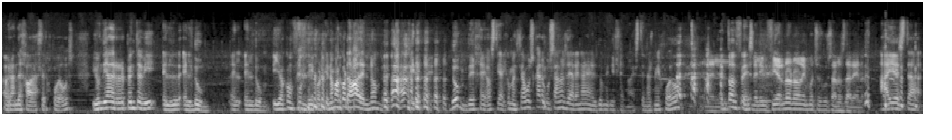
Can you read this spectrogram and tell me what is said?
habrán dejado de hacer juegos. Y un día de repente vi el, el Doom. El, el Doom. Y yo confundí porque no me acordaba del nombre. Y dije, Doom, dije, hostia, y comencé a buscar gusanos de arena en el Doom y dije, no, este no es mi juego. En el, Entonces- En el infierno no hay muchos gusanos de arena. Ahí está.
